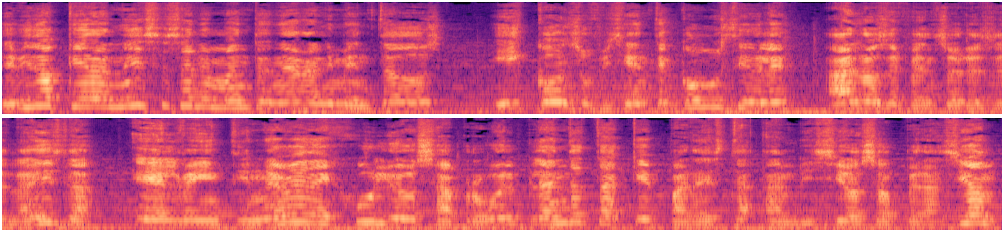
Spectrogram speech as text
debido a que era necesario mantener alimentados y con suficiente combustible a los defensores de la isla. El 29 de julio se aprobó el plan de ataque para esta ambiciosa operación.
